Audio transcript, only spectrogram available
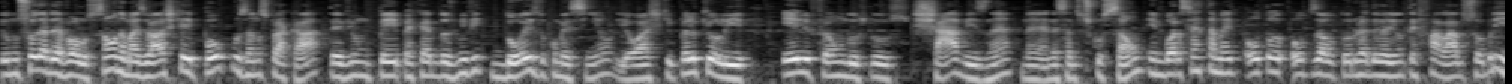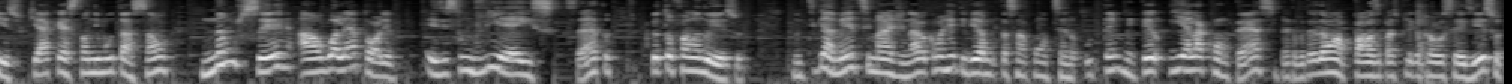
Eu não sou da evolução, né, mas eu acho que de poucos anos para cá teve um paper que é de 2022 do comecinho, e eu acho que pelo que eu li, ele foi um dos, dos chaves né, né, nessa discussão, embora certamente outro, outros autores já deveriam ter falado sobre isso, que é a questão de mutação não ser algo aleatório. Existe um viés, certo? Por que eu estou falando isso? Antigamente se imaginava, como a gente via a mutação acontecendo o tempo inteiro, e ela acontece, né? vou até dar uma pausa para explicar para vocês isso.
